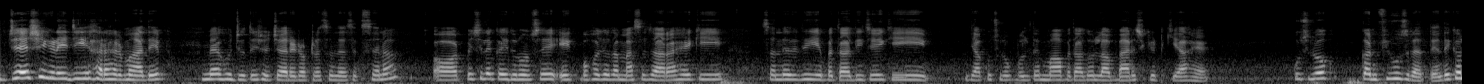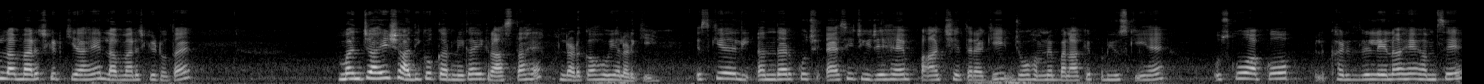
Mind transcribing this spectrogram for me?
जय श्री गणेश जी, हर हर महादेव। मैं हूँ ज्योतिष आचार्य डॉक्टर संध्या सक्सेना और पिछले कई दिनों से एक बहुत ज़्यादा मैसेज आ रहा है कि संध्या दीदी ये बता दीजिए कि, या कुछ लोग बोलते हैं, माँ, बता दो लव मैरिज किट क्या है? कुछ लोग कंफ्यूज रहते हैं। देखो लव मैरिज किट क्या है? लव मैरिज किट होता है, मनचाही शादी को करने का एक रास्ता है, लड़का हो या लड़की। इसके अंदर कुछ ऐसी चीज़ें हैं, पाँच छः तरह की, जो हमने बना के प्रोड्यूस की हैं। उसको आपको खरीद लेना है हमसे।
